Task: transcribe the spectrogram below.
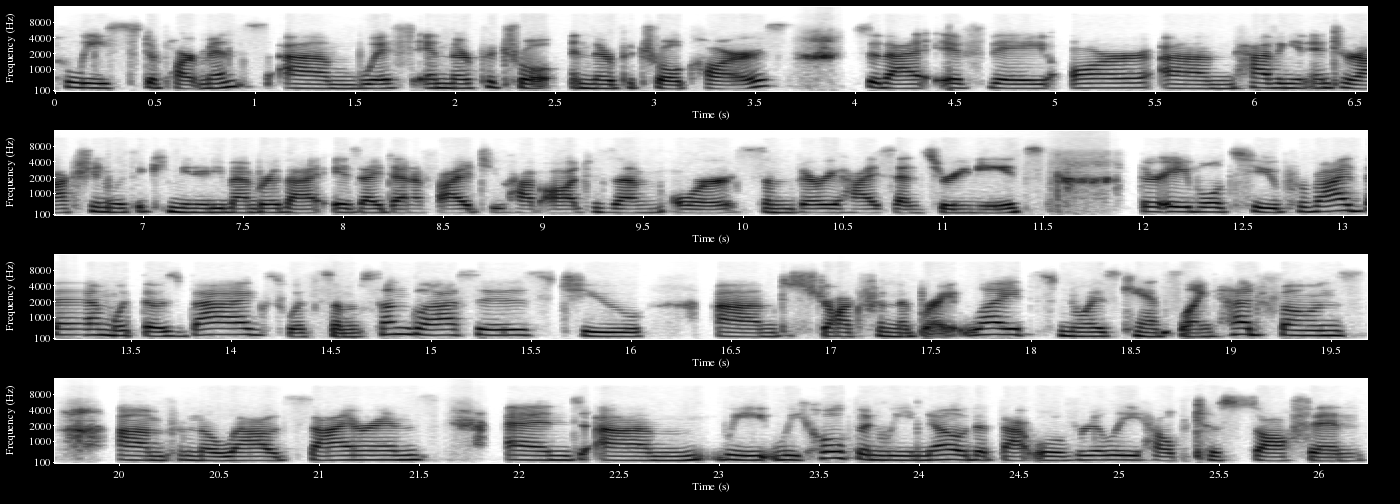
police departments um, within their patrol in their patrol cars, so that if they are um, having an interaction with a community member that is identified to have autism or some very high sensory needs, they're able to provide them with those bags with some sunglasses to um, distract from the bright lights, noise canceling headphones, um, from the loud sirens, and um, we we hope and we know that that will really help to soften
